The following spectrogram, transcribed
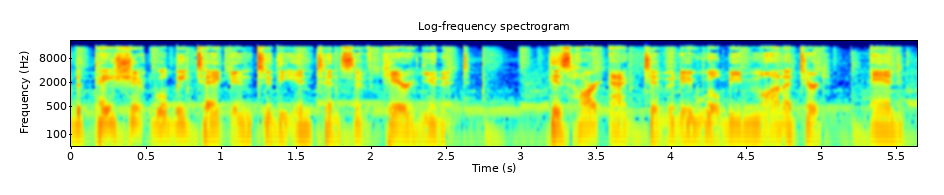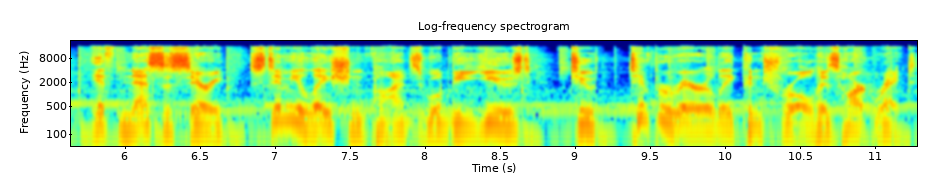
the patient will be taken to the intensive care unit. His heart activity will be monitored and, if necessary, stimulation pods will be used to temporarily control his heart rate.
